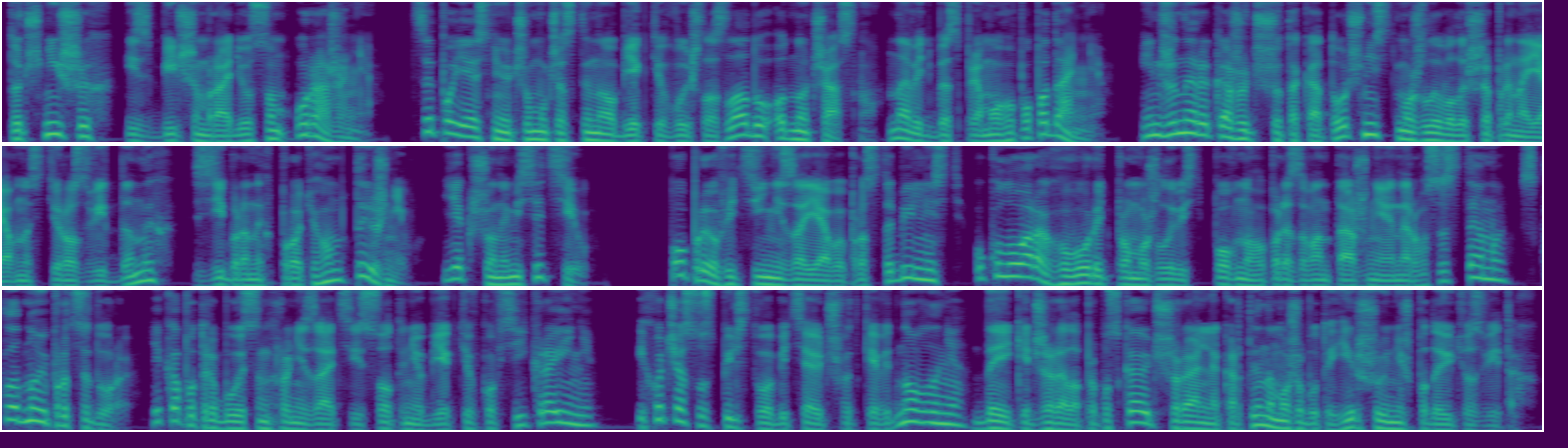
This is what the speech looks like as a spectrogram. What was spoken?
точніших і з більшим радіусом ураження. Це пояснює, чому частина об'єктів вийшла з ладу одночасно, навіть без прямого попадання. Інженери кажуть, що така точність можлива лише при наявності розвідданих, зібраних протягом тижнів, якщо не місяців. Попри офіційні заяви про стабільність, у кулуарах говорять про можливість повного перезавантаження енергосистеми, складної процедури, яка потребує синхронізації сотень об'єктів по всій країні. І хоча суспільство обіцяють швидке відновлення, деякі джерела припускають, що реальна картина може бути гіршою, ніж подають у звітах.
